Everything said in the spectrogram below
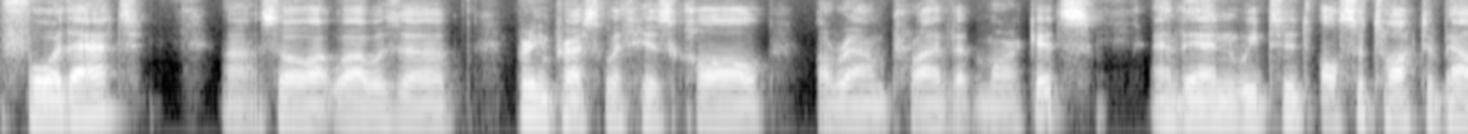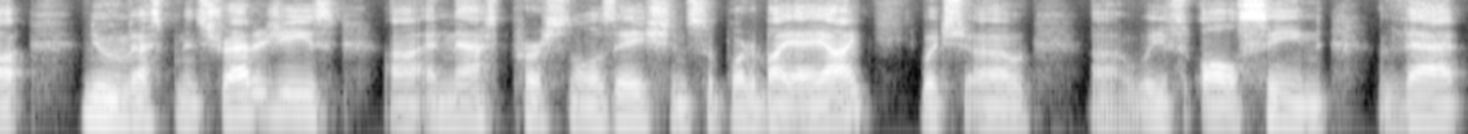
for that. So I was pretty impressed with his call around private markets. And then we also talked about new investment strategies uh, and mass personalization supported by AI, which uh, uh, we've all seen that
